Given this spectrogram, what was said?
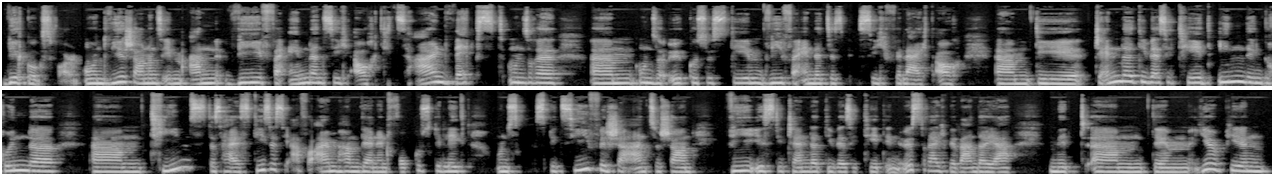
wirkungsvoll. Und wir schauen uns eben an, wie wie verändern sich auch die Zahlen, wächst unsere, ähm, unser Ökosystem, wie verändert es sich vielleicht auch ähm, die Gender-Diversität in den Gründer Teams. Das heißt, dieses Jahr vor allem haben wir einen Fokus gelegt, uns spezifischer anzuschauen, wie ist die Gender-Diversität in Österreich. Wir waren da ja mit ähm, dem European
